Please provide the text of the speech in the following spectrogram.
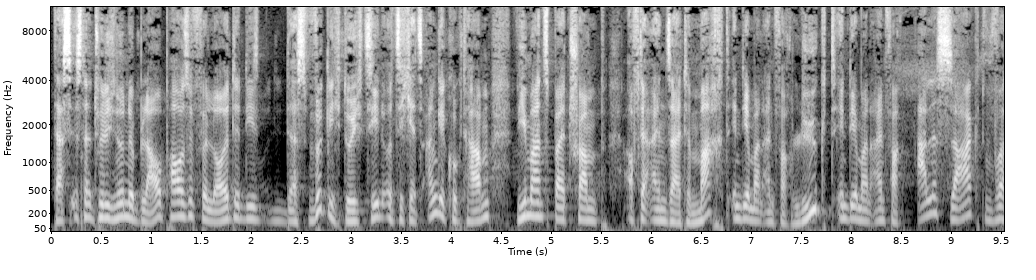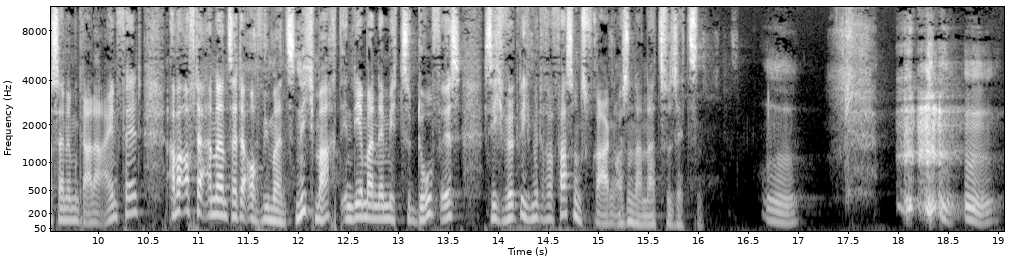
das ist natürlich nur eine Blaupause für Leute, die das wirklich durchziehen und sich jetzt angeguckt haben, wie man es bei Trump auf der einen Seite macht, indem man einfach lügt, indem man einfach alles sagt, was einem gerade einfällt, aber auf der anderen Seite auch, wie man es nicht macht, indem man nämlich zu doof ist, sich wirklich mit Verfassungsfragen auseinanderzusetzen. Mhm.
